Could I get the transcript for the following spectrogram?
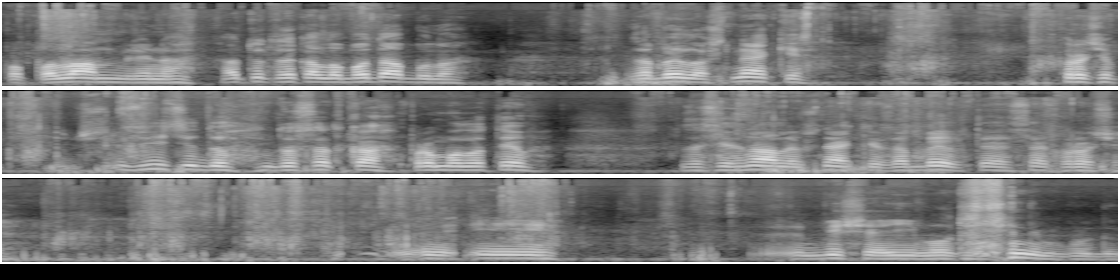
пополам, блін. а- тут така лобода була. Забило шнеки. Коротше, звідси до, до садка промолотив, засігналив шнеки, забив, те все, коротше. І, і більше я її молотити не буду.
